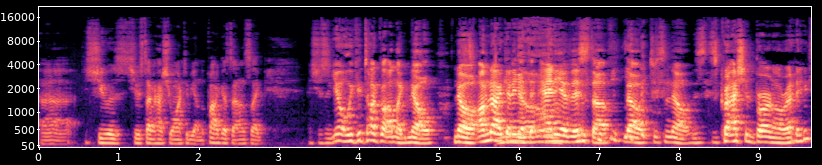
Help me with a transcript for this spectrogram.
uh, she was, she was telling me how she wanted to be on the podcast. And I was like, and she's like, yo, we could talk about, I'm like, no, no, I'm not getting No. into any of this stuff. No, just no. This is crash and burn already.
